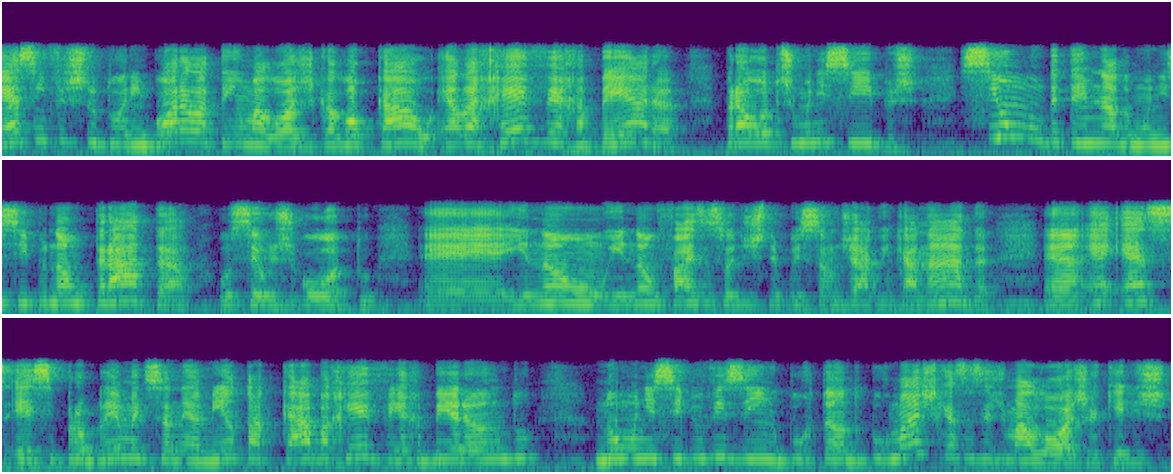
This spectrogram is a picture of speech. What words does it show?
essa infraestrutura, embora ela tenha uma lógica local, ela reverbera para outros municípios. Se um determinado município não trata o seu esgoto é, e, não, e não faz a sua distribuição de água encanada, é, é, esse problema de saneamento acaba reverberando no município vizinho. Portanto, por mais que essa seja uma lógica que, eles,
